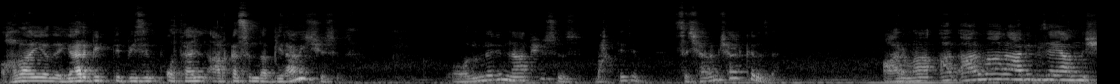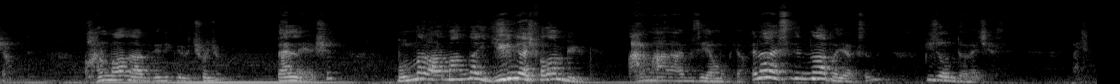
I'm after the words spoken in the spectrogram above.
Alanya'da yer bitti bizim otel arkasında bira mı içiyorsunuz? Oğlum dedim ne yapıyorsunuz? Bak dedim sıçarım şarkınıza. Arma, Armağan abi bize yanlış yaptı. Armağan abi dedikleri çocuk benle yaşıt. Bunlar Armağan'dan 20 yaş falan büyük. Armağan abi bize yamuk yap. E ne dedim ne yapacaksınız? Biz onu döveceğiz. Ya şimdi-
